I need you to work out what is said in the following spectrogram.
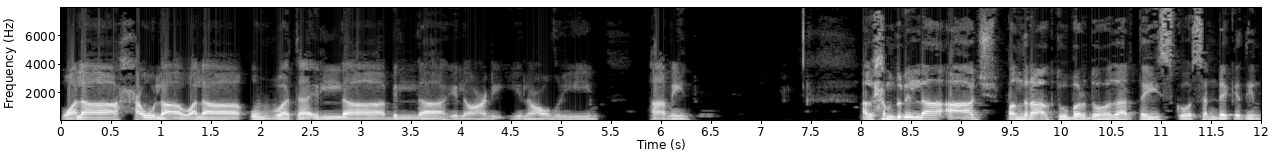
ولا حول ولا قوة الا بالله العلي العظيم آمین الحمد للہ آج پندرہ اکتوبر دو ہزار تیئیس کو سنڈے کے دن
